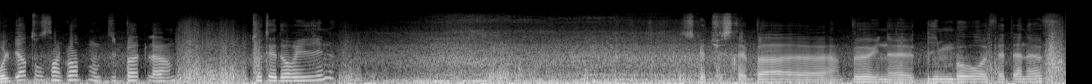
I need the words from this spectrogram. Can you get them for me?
Roule bien ton 50 mon petit pote là. Tout est d'origine. Est-ce que tu serais pas euh, un peu une euh, bimbo refaite à neuf?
